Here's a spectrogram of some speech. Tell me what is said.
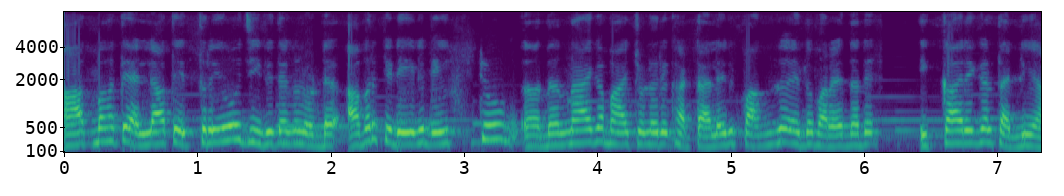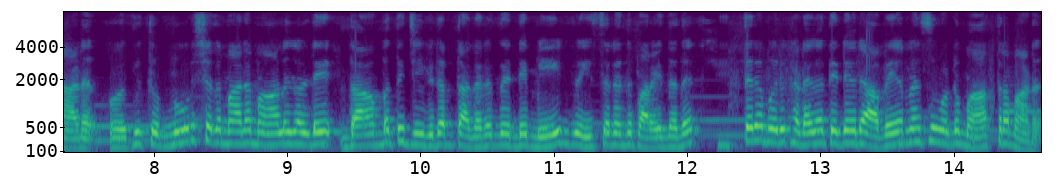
ആത്മഹത്യ അല്ലാത്ത എത്രയോ ജീവിതങ്ങളുണ്ട്. അവർക്കിടയിലും ഏറ്റവും നിർണായകമായിട്ടുള്ള ഒരു ഘട്ടം അല്ലെങ്കിൽ ഒരു പങ്ക് എന്ന് പറയുന്നത് ഇക്കാര്യങ്ങൾ തന്നെയാണ്. ഒരു തൊണ്ണൂറ് ശതമാനം ആളുകളുടെ ദാമ്പത്യ ജീവിതം തകരുന്നതിന്റെ മെയിൻ റീസൺ എന്ന് പറയുന്നത് ഇത്തരം ഒരു ഘടകത്തിന്റെ ഒരു അവയർനെസ് കൊണ്ട് മാത്രമാണ്.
